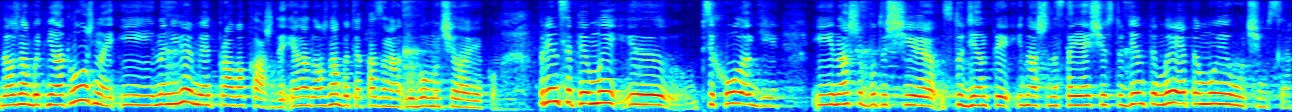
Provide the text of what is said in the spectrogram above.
должна быть неотложной, и на нее имеет право каждый, и она должна быть оказана любому человеку. В принципе, мы, э, психологи, и наши будущие студенты, и наши настоящие студенты, мы этому и учимся.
